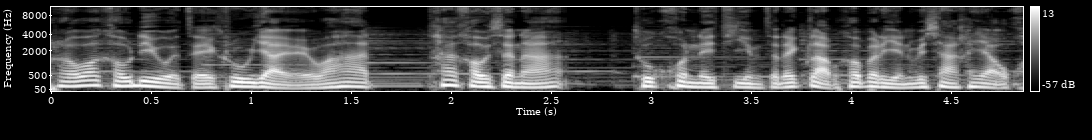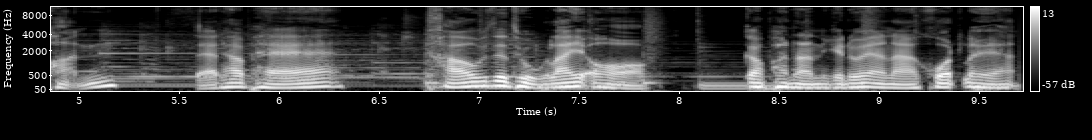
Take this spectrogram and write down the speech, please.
เพราะว่าเขาดีลกับเจ๊ครูใหญ่ไว้ว่า ถ้าเขาชนะทุกคนในทีมจะได้กลับเข้าไปเรียนวิชาเขย่าขวัญ แต่ถ้าแพ้เขาจะถูกไล่ออกก็พนันกันด้วยอนาคตเลยอะ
